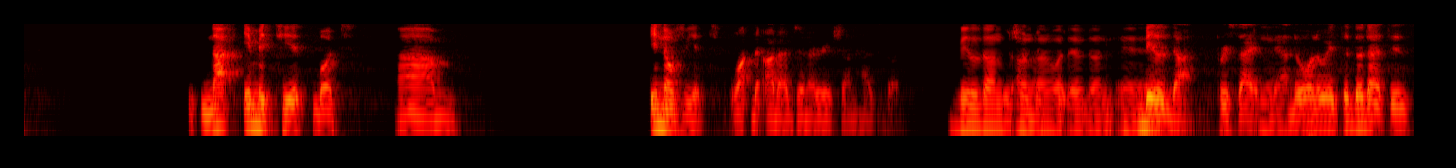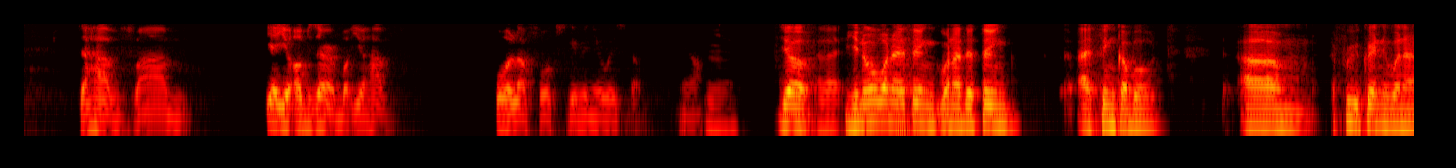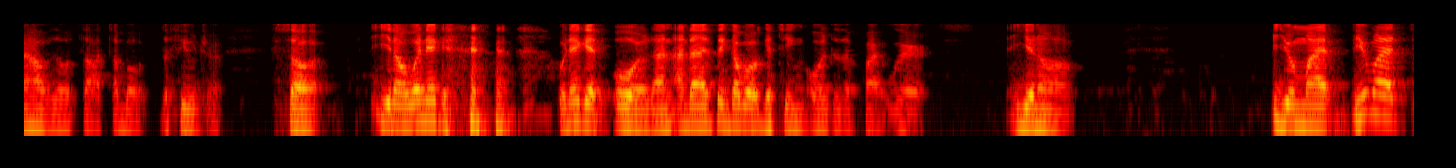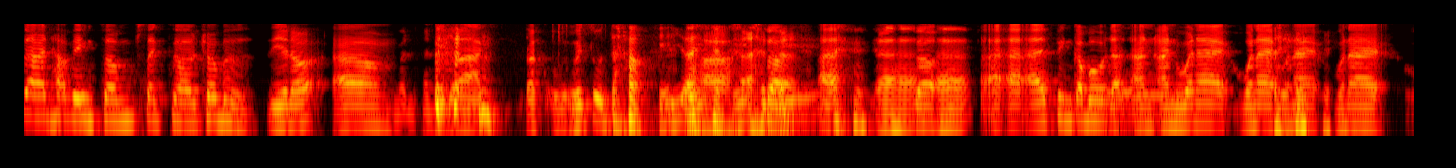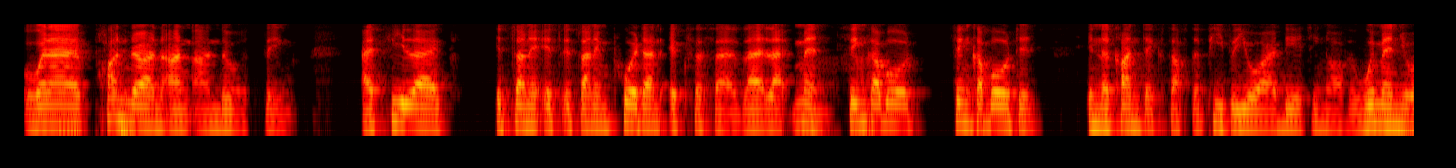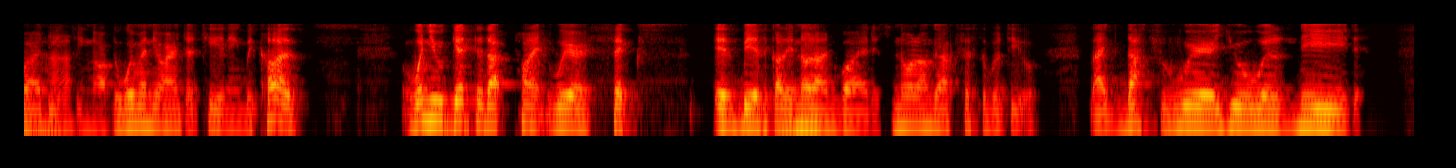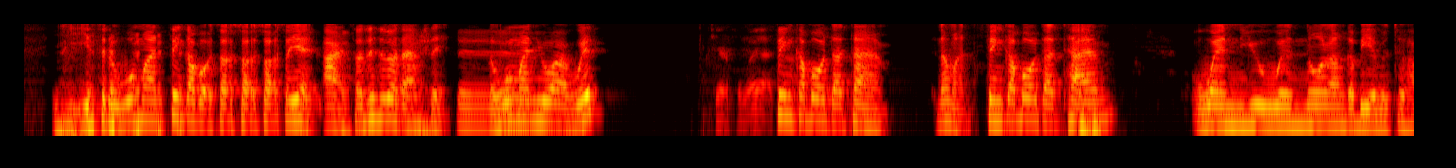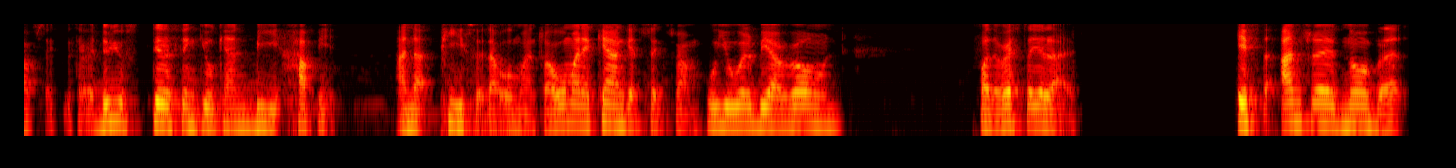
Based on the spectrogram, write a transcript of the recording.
not imitate, but um, innovate what the other generation has done. Build on, on, be on what they've done. Yeah. Build on precisely, Yeah. and the only way to do that is to have um, yeah, you observe, but you have older folks giving you wisdom. You know. Yeah. Yo, like- you know one of Yeah. the thing one of the things I think about um frequently when I have those thoughts about the future. So, you know, when you get when you get old and, and I think about getting old to the point where, you know, you might you might start having some sexual troubles, you know. Um But, but did you ask? Like, we- we so Yeah. so I, Uh-huh. So- uh-huh. I, I, I think about that and, and when I when I when I when I when I ponder on, on, on those things, I feel like it's an it, it's an important exercise. Like like men, think about think about it in the context of the people you are dating, of the women you are Uh-huh. dating, of the women you are entertaining, because when you get to that point where sex is basically null and void, it's no longer accessible to you. Like that's where you will need. You you see the woman think about so so so so yeah. All right. So this is what I'm saying. The woman you are with, Careful, where you think about that time. No man, think about that time when you will no longer be able to have sex with her. Do you still think you can be happy and at peace with that woman? So a woman you can't get sex from, who you will be around for the rest of your life. If the answer is no, Well,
